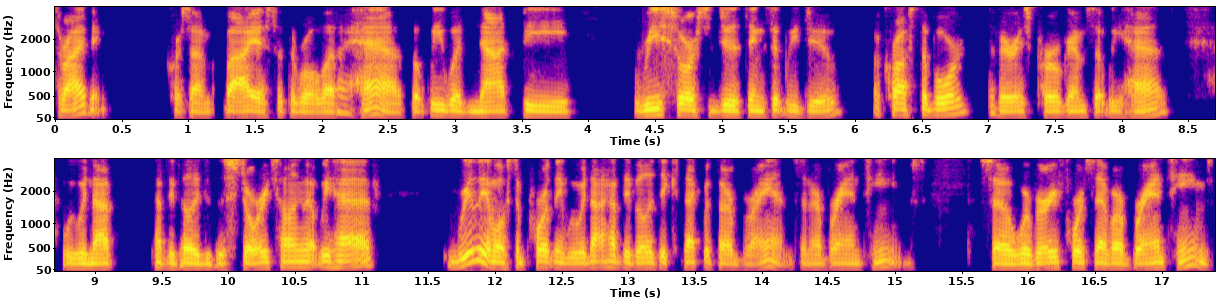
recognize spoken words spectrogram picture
thriving. Of course, I'm biased with the role that I have, but we would not be resourced to do the things that we do across the board, the various programs that we have. We would not have the ability to do the storytelling that we have. Really, most importantly, we would not have the ability to connect with our brands and our brand teams. So we're very fortunate to have our brand teams,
